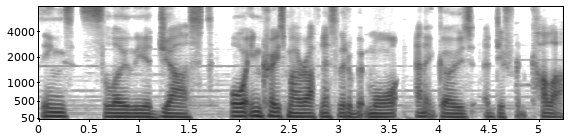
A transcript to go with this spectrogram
things slowly adjust or increase my roughness a little bit more and it goes a different color.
